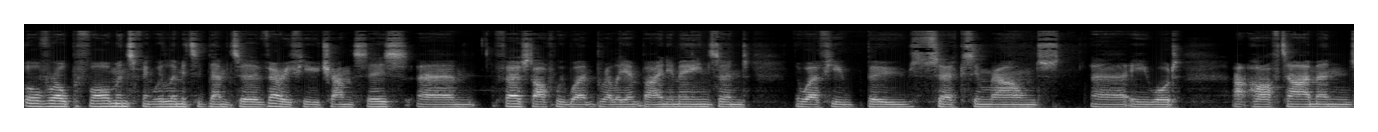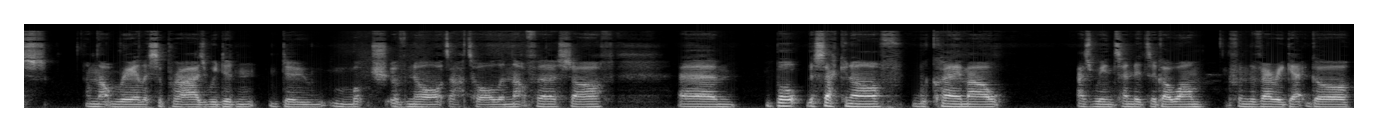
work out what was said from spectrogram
overall performance. I think we limited them to very few chances. Um, first off, we weren't brilliant by any means, and there were a few boos circusing round uh, Ewood at half time, and I'm not really surprised we didn't do much of naught at all in that first half. Um, but the second half, we came out as we intended to go on from the very get go.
